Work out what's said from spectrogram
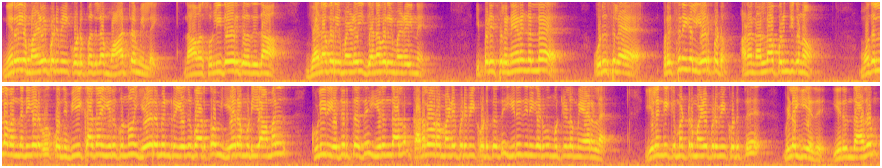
நிறைய மழைப்பொழிவை கொடுப்பதில் மாற்றம் இல்லை நாம் சொல்லிட்டே இருக்கிறது தான் ஜனவரி மழை ஜனவரி மழைன்னு. இப்படி சில நேரங்களில் ஒரு சில பிரச்சனைகள் ஏற்படும். ஆனால் நல்லா புரிஞ்சுக்கணும். முதல்ல வந்த நிகழ்வு கொஞ்சம் வீக்காக தான் இருக்கணும். ஏறும் என்று எதிர்பார்த்தோம். ஏற முடியாமல் குளிர் எதிர்த்தது. இருந்தாலும் கடலோர மழைப்பிடிவை கொடுத்தது. இறுதி நிகழ்வு முற்றிலும் ஏறலை. இலங்கைக்கு மட்டும் மழைப்பிடிவை கொடுத்து விலகியது. இருந்தாலும்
